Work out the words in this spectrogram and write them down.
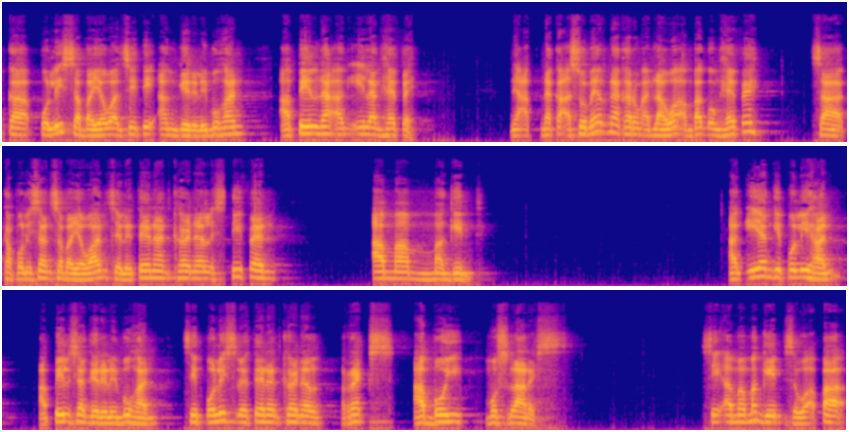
ka pulis sa Bayawan City ang girilibuhan, apil na ang ilang hepe. Nakaasumer na karong adlaw ang bagong hepe sa kapulisan sa Bayawan, si Lieutenant Colonel Stephen Amamagid. Ang iyang gipulihan, apil sa girilibuhan, si Police Lieutenant Colonel Rex Aboy Muslares. Si Amamagid, sa so pa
